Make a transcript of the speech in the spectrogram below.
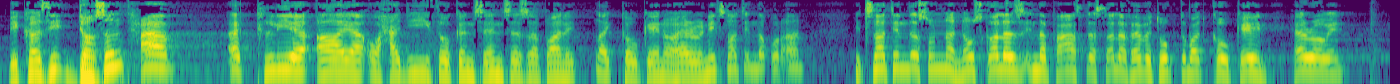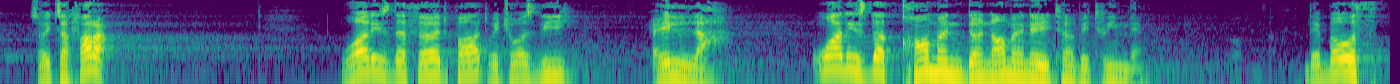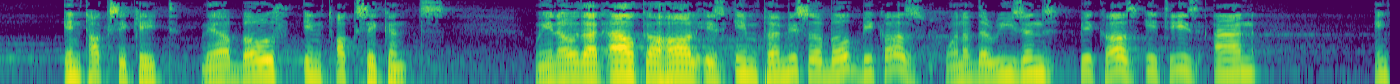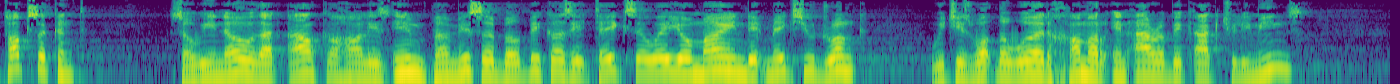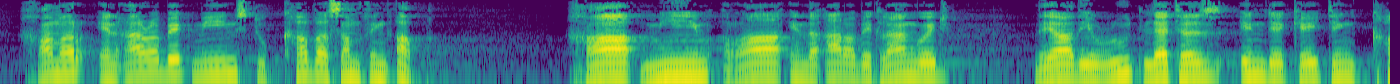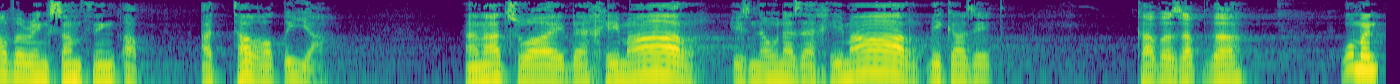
because it doesn't have a clear ayah or hadith or consensus upon it like cocaine or heroin. It's not in the Quran. It's not in the Sunnah. No scholars in the past, the Salaf ever talked about cocaine, heroin. So it's a fara. What is the third part, which was the illah? What is the common denominator between them? They both intoxicate. They are both intoxicants. We know that alcohol is impermissible because, one of the reasons, because it is an intoxicant. So we know that alcohol is impermissible because it takes away your mind, it makes you drunk, which is what the word khamar in Arabic actually means. Khamar in Arabic means to cover something up. Kha, Mim, Ra in the Arabic language, they are the root letters indicating covering something up. At-taghtiyah. And that's why the khimar is known as a khimar because it covers up the woman.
